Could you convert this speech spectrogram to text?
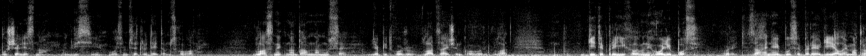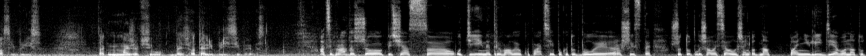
Пуща Лісна. Ми 280 людей там сховали. Власник надав нам усе. Я підходжу, Влад Зайченко, говорю, Влад, діти приїхали, вони голі боси. Говорить, заганяй буси, бери одіяла і матраси в ліс. Так ми майже всю без готелів в лісі вивезли. А це правда, що під час е, тієї нетривалої окупації, поки тут були рашисти, що тут лишалася лише одна пані Лідія, вона тут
